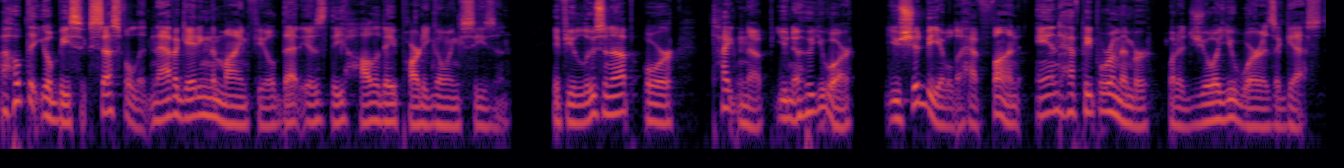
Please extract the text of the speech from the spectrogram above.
I hope that you'll be successful at navigating the minefield that is the holiday party going season. If you loosen up or tighten up, you know who you are. You should be able to have fun and have people remember what a joy you were as a guest.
